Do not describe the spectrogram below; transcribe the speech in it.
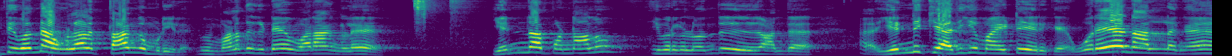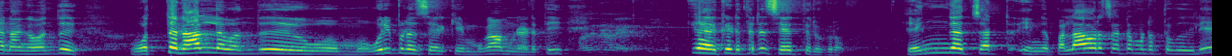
இது வந்து அவங்களால தாங்க முடியல. வளர்ந்துக்கிட்டே வராங்களே. என்ன பண்ணாலும் இவர்கள் வந்து அந்த எண்ணிக்கை அதிகமாயிட்டே இருக்கு. ஒரே நாள்லங்க நாங்கள் வந்து ஒத்த நாளில் வந்து உறுப்பினர் சேர்க்கை முகாம் நடத்தி கிட்டத்தட்ட சேர்த்துருக்குறோம். எங்கள் சட்ட எங்கள் பல்லாவரம் சட்டமன்ற தொகுதியிலே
